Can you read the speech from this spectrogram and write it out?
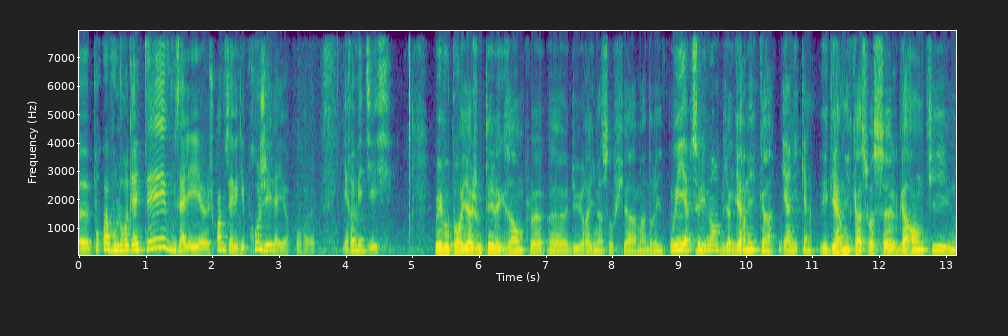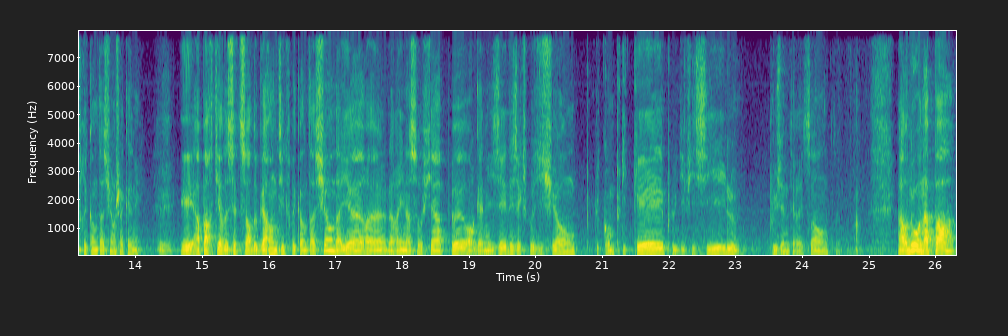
Euh, pourquoi vous le regrettez? Vous allez, je crois que vous avez des projets d'ailleurs pour y remédier. Oui, vous pourriez ajouter l'exemple euh, du Reina Sofia à Madrid. Oui, absolument. où Il y a Guernica. Guernica. Et Guernica soit seul garantit une fréquentation chaque année. Mm. Et à partir de cette sorte de garantie de fréquentation, d'ailleurs, euh, le Reina Sofia peut organiser des expositions plus compliquées, plus difficiles, plus intéressantes. Alors nous, on n'a pas...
